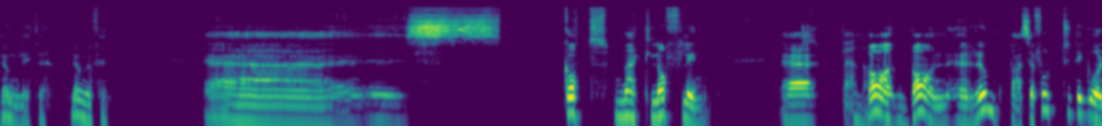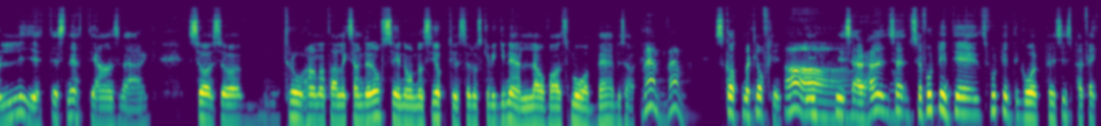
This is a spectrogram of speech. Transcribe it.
Lugn lite. Lugn och fin. Uh, Scott McLaughlin. Uh, Barn, barnrumpa, så fort det går lite snett i hans väg så, så tror han att Alexander Rossi är någon att se upp till så då ska vi gnälla och vara småbebisar. Vem? Vem? Scott McLaughlin. Ah. Det, det så, här, han, så, så, fort det inte, så fort det inte går precis perfekt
